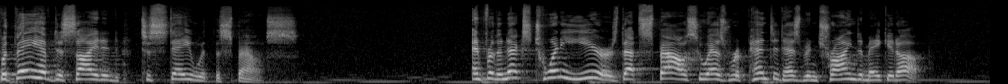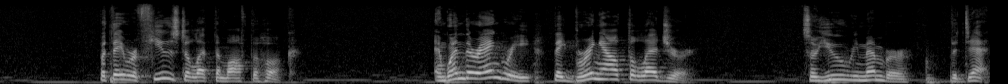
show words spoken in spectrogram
But they have decided to stay with the spouse. And for the next 20 years, that spouse who has repented has been trying to make it up but they refuse to let them off the hook. And when they're angry, they bring out the ledger. So you remember the debt.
